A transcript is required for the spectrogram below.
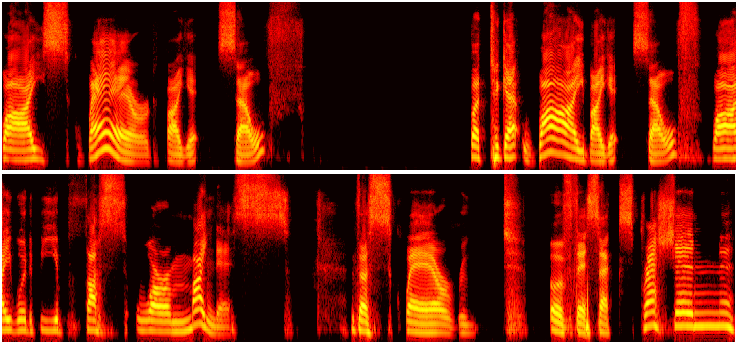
y squared by itself. But to get y by itself, y would be plus or minus the square root of this expression.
